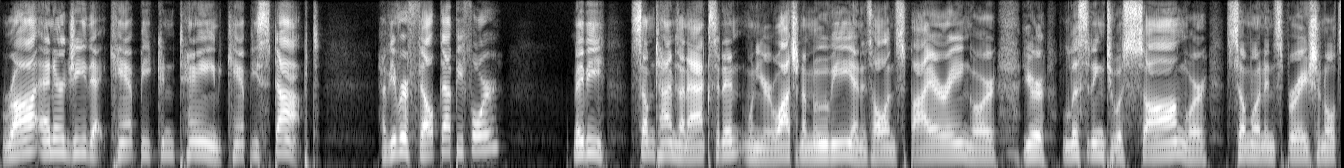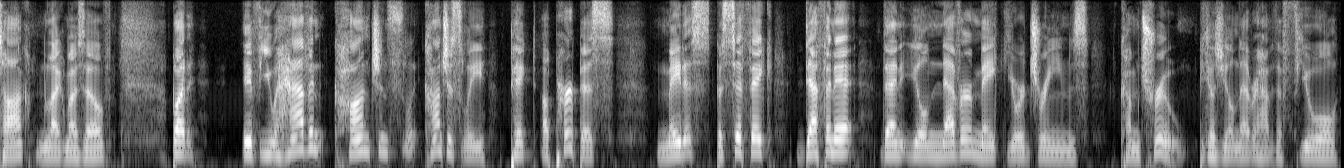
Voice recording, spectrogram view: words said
raw energy that can't be contained, can't be stopped. Have you ever felt that before? Maybe sometimes on accident when you're watching a movie and it's all inspiring, or you're listening to a song or someone inspirational talk, like myself. But if you haven't consciously, consciously picked a purpose, made it specific, definite, then you'll never make your dreams come true because you'll never have the fuel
